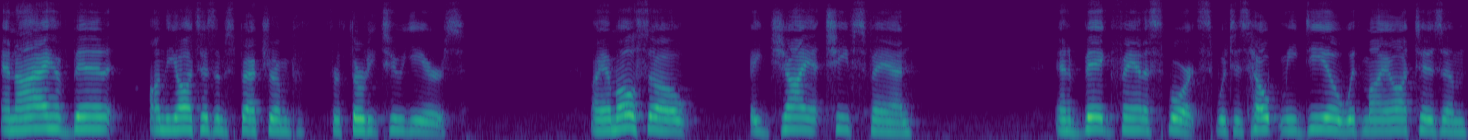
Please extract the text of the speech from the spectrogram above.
and I have been on the autism spectrum for 32 years. I am also a giant Chiefs fan and a big fan of sports, which has helped me deal with my autism.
